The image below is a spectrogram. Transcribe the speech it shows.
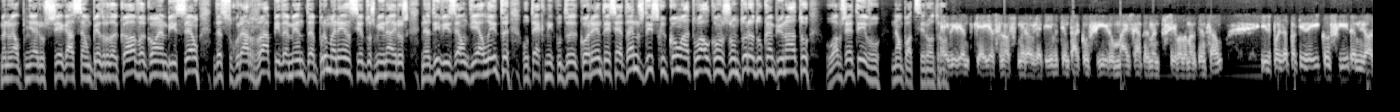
Manuel Pinheiro chega a São Pedro da Cova com a ambição de assegurar rapidamente a permanência dos mineiros na divisão de elite. O técnico de 47 anos diz que com a atual conjuntura do campeonato, o objetivo não pode ser outro. É evidente que é esse nosso primeiro objetivo, tentar conseguir o mais rapidamente possível a manutenção e depois a partir daí conseguir a melhor,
